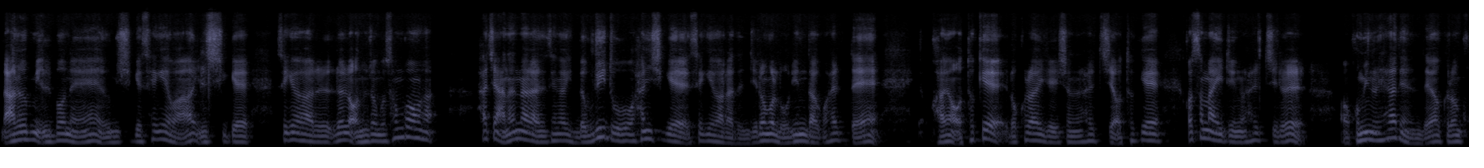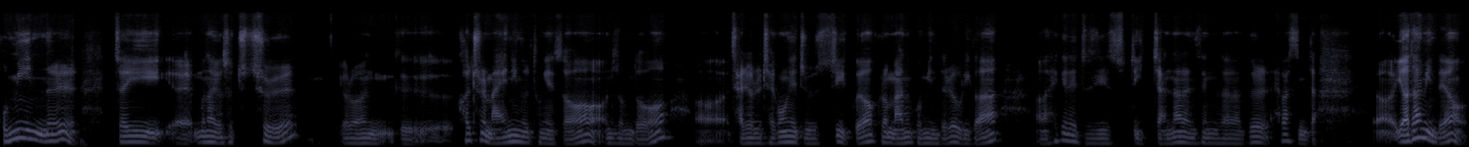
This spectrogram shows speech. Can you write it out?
나름 일본의 음식의 세계화, 일식의 세계화를 어느 정도 성공하 하지 않았나라는 생각이 듭니다. 우리도 한식의 세계화라든지 이런 걸 노린다고 할 때 과연 어떻게 로컬라이제이션을 할지 어떻게 커스터마이징을 할지를 어 고민을 해야 되는데요. 그런 고민을 저희 에 문화 요소 추출 요런 그 컬처럴 마이닝을 통해서 어느 정도 어 자료를 제공해 줄 수 있고요. 그런 많은 고민들을 우리가 어 해결해 드릴 수도 있지 않나라는 생각을 해 봤습니다. 어 여담인데요.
